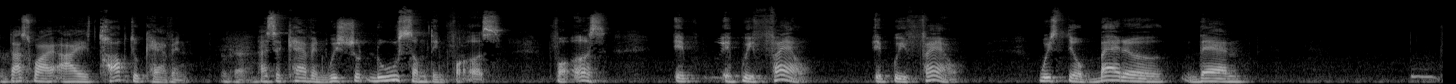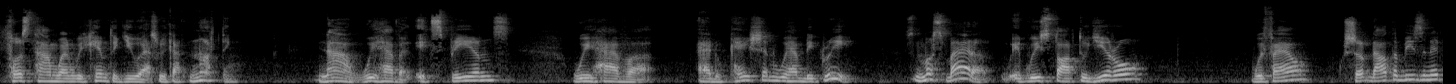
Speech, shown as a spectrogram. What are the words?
That's why I talked to Kevin. Okay. I said, Kevin, we should do something for us. For us, if if we fail, if we fail, we still better than first time when we came to US, we got nothing. Now we have an experience, we have a education, we have degree. It's much better. If we start to zero, we fail, shut down the business,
